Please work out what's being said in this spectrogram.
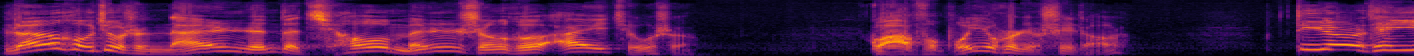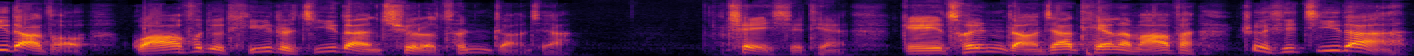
然后就是男人的敲门声和哀求声。寡妇不一会儿就睡着了。第二天一大早，寡妇就提着鸡蛋去了村长家。这些天给村长家添了麻烦，这些鸡蛋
